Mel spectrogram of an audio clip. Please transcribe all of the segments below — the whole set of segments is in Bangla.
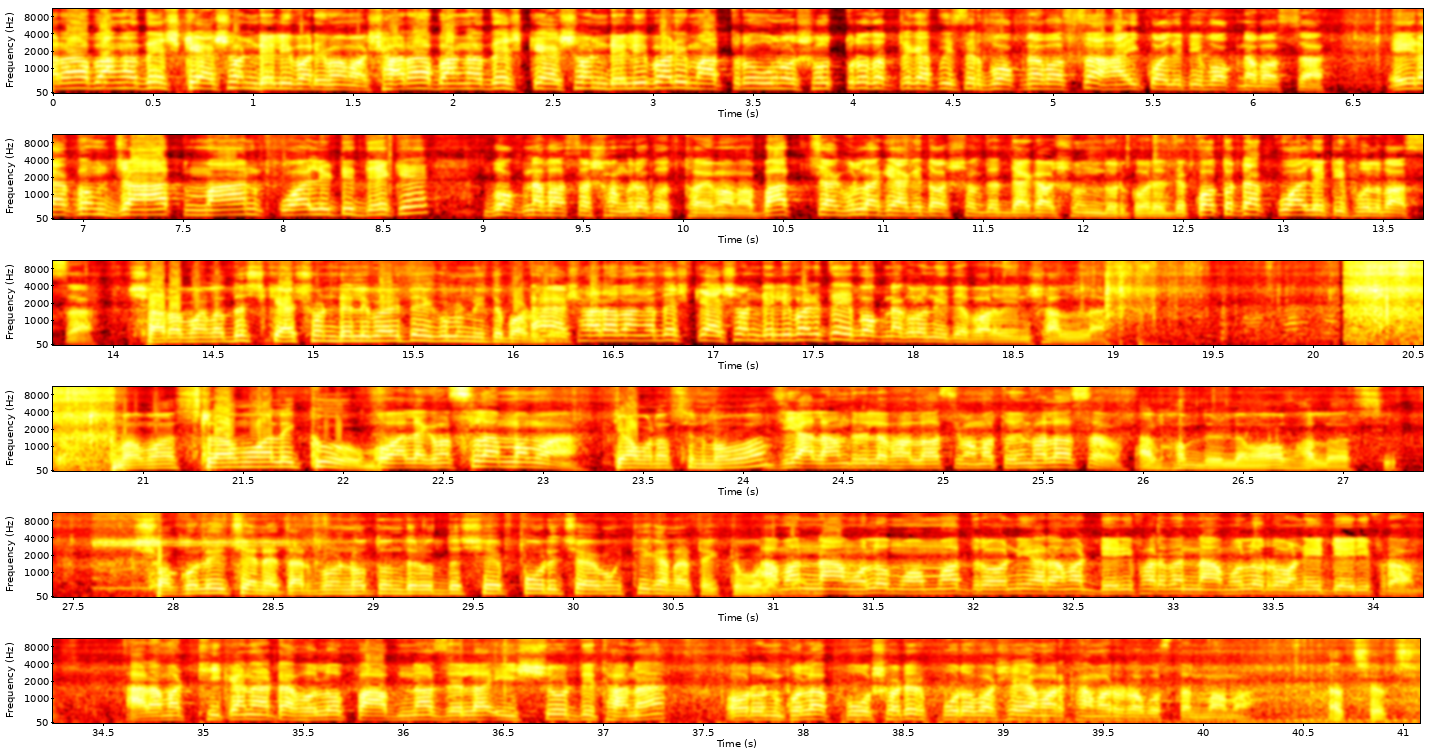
Sara Bangladesh cash on delivery মামা সারা বাংলাদেশ ক্যাশ অন ডেলিভারি মাত্র উনসত্তর হাজার টাকা পিসের বকনা বাচ্চা হাই কোয়ালিটি বকনা বাচ্চা। এইরকম জাত মান কোয়ালিটি দেখে বকনা বাচ্চা সংগ্রহ করতে হয় মামা। বাচ্চাগুলোকে আগে দর্শকদের দেখাও সুন্দর করে যে কতটা কোয়ালিটি ফুল বাচ্চা। সারা বাংলাদেশ ক্যাশ অন ডেলিভারিতে এগুলো নিতে পারবে? হ্যাঁ সারা বাংলাদেশ ক্যাশ অন ডেলিভারিতে এই বকনাগুলো নিতে পারবে ইনশাল্লাহ মামা আসসালামু আলাইকুম। ওয়ালাইকুম আসসালাম মামা। কেমন আছেন মামা? জি আলহামদুলিল্লাহ ভালো আছি মামা তুমি ভালো আছো? আলহামদুলিল্লাহ মামা ভালো আছি। সকলেই চেনে। তারপর নতুনদের উদ্দেশ্যে পরিচয় এবং ঠিকানাটা একটু বলুন। আমার নাম হলো মোহাম্মদ রনি আর আমার ডেয়ারি ফার্মের নাম হলো রনি ডেয়ারি ফার্ম। আর আমার ঠিকানাটা হলো পাবনা জেলা ঈশ্বরদী থানা অরণখোলা পৌষরের পুরোবাসায় আমার খামারের অবস্থান মামা। আচ্ছা আচ্ছা।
